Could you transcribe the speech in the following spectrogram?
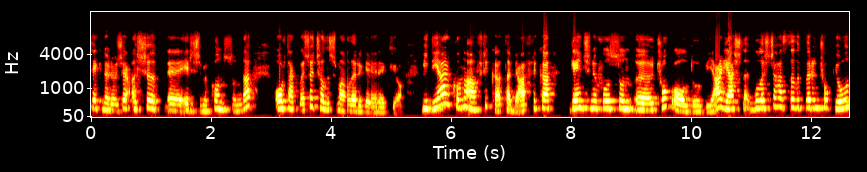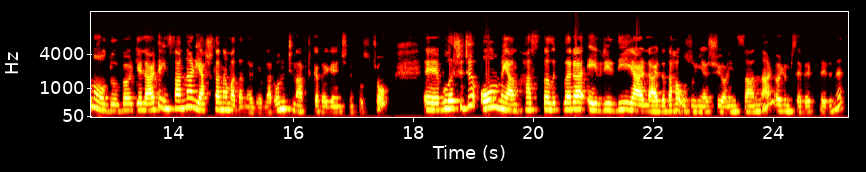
teknoloji aşı e, erişimi konusunda ortaklaşa çalışmaları gerekiyor. Bir diğer konu Afrika. Tabii Afrika genç nüfusun e, çok olduğu bir yer. Yaşlı, bulaşıcı hastalıkların çok yoğun olduğu bölgelerde insanlar yaşlanamadan ölürler. Onun için Afrika'da genç nüfus çok. E, bulaşıcı olmayan hastalıklara evrildiği yerlerde daha uzun yaşıyor insanlar ölüm sebeplerini.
